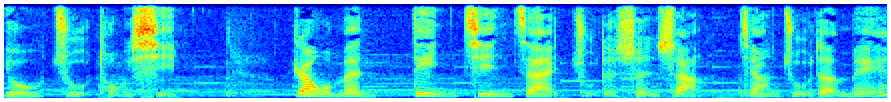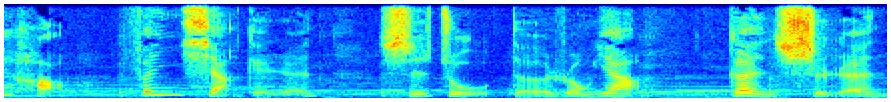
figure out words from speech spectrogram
有主同行。让我们定睛在主的身上，将主的美好分享给人，使主得荣耀，更使人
